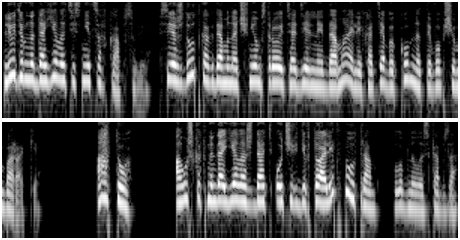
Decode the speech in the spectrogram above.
Людям надоело тесниться в капсуле. Все ждут, когда мы начнем строить отдельные дома или хотя бы комнаты в общем бараке. А то! А уж как надоело ждать очереди в туалет по утрам, улыбнулась Кобза.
